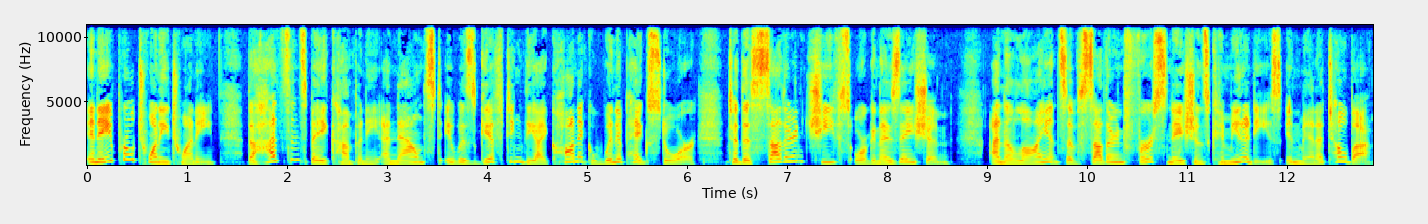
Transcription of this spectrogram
In April 2020, the Hudson's Bay Company announced it was gifting the iconic Winnipeg store to the Southern Chiefs Organization, an alliance of Southern First Nations communities in Manitoba.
